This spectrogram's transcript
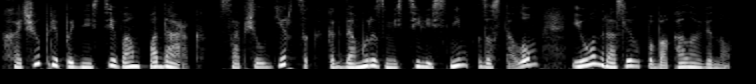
«Хочу преподнести вам подарок», — сообщил герцог, когда мы разместились с ним за столом, и он разлил по бокалам вино.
